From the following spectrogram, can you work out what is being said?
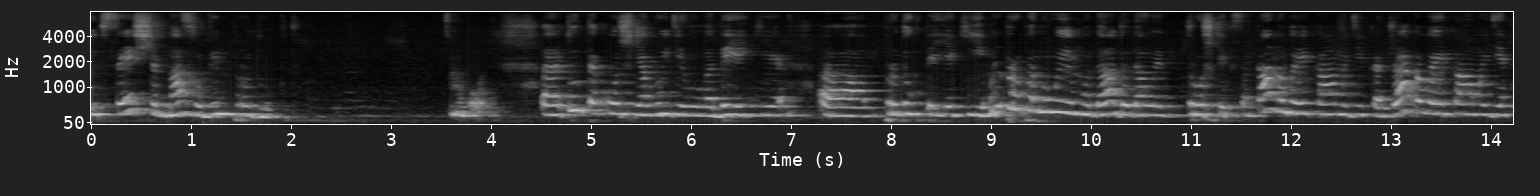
і все ще в нас один продукт. Е, Тут також я виділила деякі е, продукти, які ми пропонуємо. Да, додали трошки ксантанової камеді, канджакової камеді.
